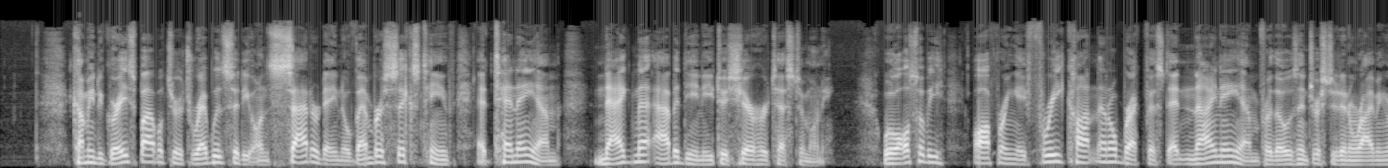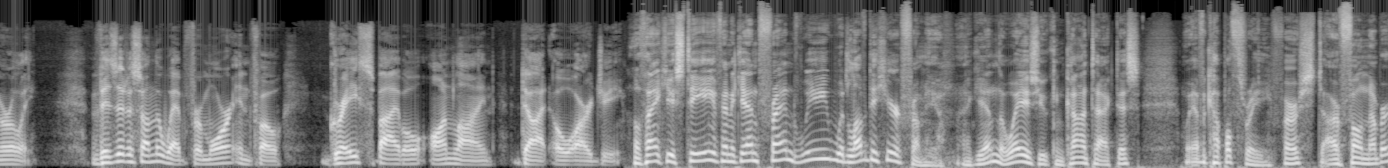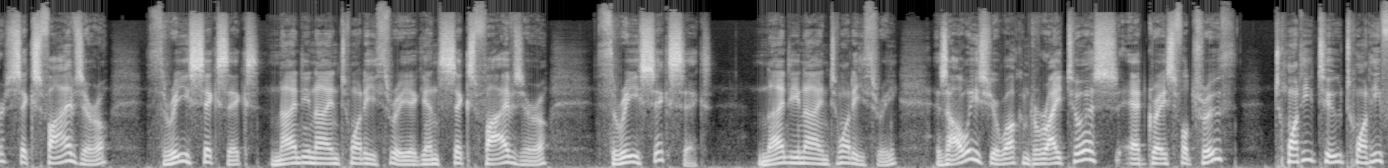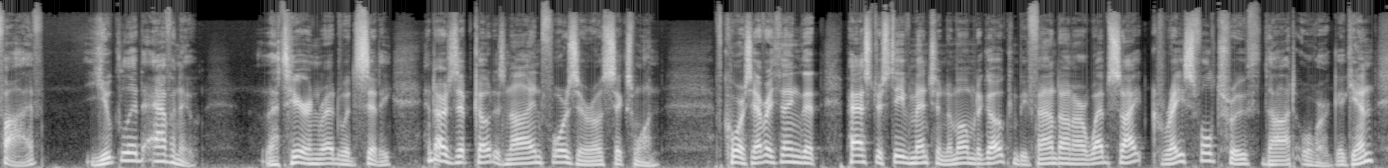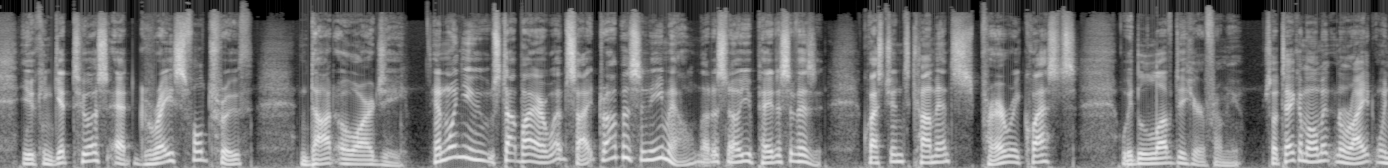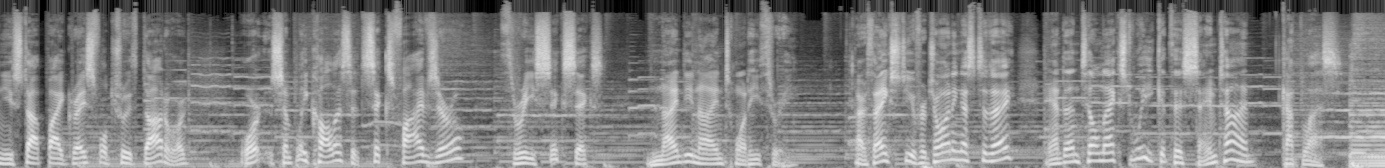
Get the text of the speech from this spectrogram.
Coming to Grace Bible Church, Redwood City on Saturday, November 16th at 10 a.m., Naghmeh Abedini to share her testimony. We'll also be offering a free continental breakfast at 9 a.m. for those interested in arriving early. Visit us on the web for more info, gracebibleonline.com Well, thank you, Steve. And again, friend, we would love to hear from you. Again, the ways you can contact us, we have a couple three. First, our phone number, 650 366 9923. Again, 650 366 9923. As always, you're welcome to write to us at Graceful Truth, 2225 Euclid Avenue. That's here in Redwood City, and our zip code is 94061. Of course, everything that Pastor Steve mentioned a moment ago can be found on our website, gracefultruth.org. Again, you can get to us at gracefultruth.org. And when you stop by our website, drop us an email. Let us know you paid us a visit. Questions, comments, prayer requests, we'd love to hear from you. So take a moment and write when you stop by gracefultruth.org or simply call us at 650 366 9923. Our thanks to you for joining us today, and until next week at this same time, God bless.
